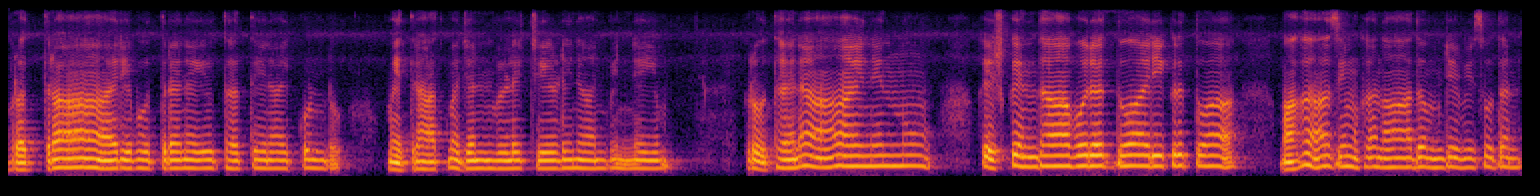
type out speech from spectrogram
വൃത്രാരിപുത്രനെ യുദ്ധത്തിനായിക്കൊണ്ടു മിത്രാത്മജൻ വിളിച്ചിടിനാൻ പിന്നെയും ക്രുദ്ധനായി നിന്നു. കിഷ്കിന്ധാപുരദ്വാരി കൃത്വ മഹാസിംഹനാദം രവിസുതൻ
